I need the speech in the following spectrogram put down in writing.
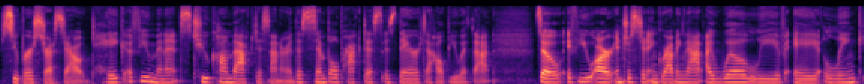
super stressed out, take a few minutes to come back to center. This simple practice is there to help you with that. So, if you are interested in grabbing that, I will leave a link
